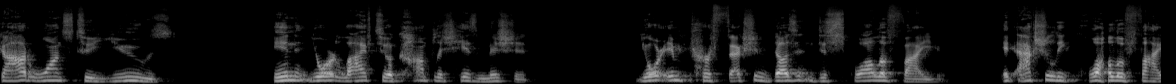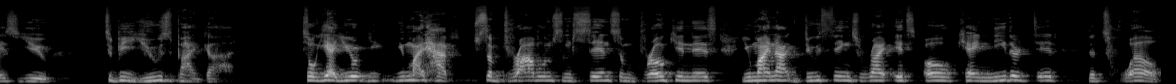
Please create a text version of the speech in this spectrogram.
God wants to use in your life to accomplish his mission. Your imperfection doesn't disqualify you, it actually qualifies you to be used by God. So, yeah, you, you, might have some problems, some sin, some brokenness. You might not do things right. It's okay. Neither did the 12.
